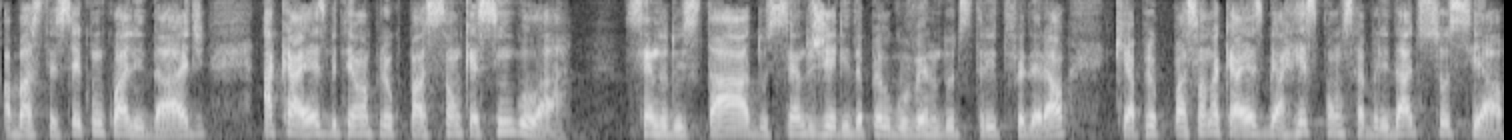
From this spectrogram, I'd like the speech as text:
abastecer com qualidade. A CAESB tem uma preocupação que é singular sendo do Estado, sendo gerida pelo governo do Distrito Federal, que a preocupação da CAESB é a responsabilidade social.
